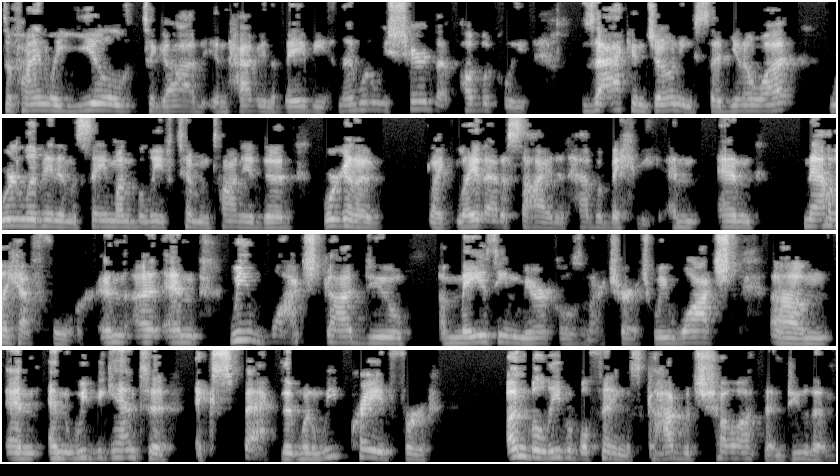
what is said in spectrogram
to finally yield to God in having a baby. And then when we shared that publicly, Zach and Joni said, You know what? We're living in the same unbelief Tim and Tanya did. We're going to like lay that aside and have a baby. And and now they have four. And uh, and we watched god do amazing miracles in our church. We watched um, and and we began to expect that when we prayed for unbelievable things god would show up and do them.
